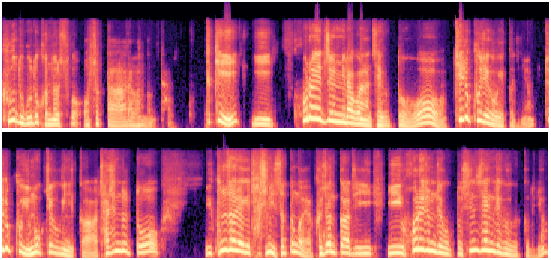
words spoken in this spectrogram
그 누구도 건널 수가 없었다라고 하는 겁니다. 특히 이 호레즘이라고 하는 제국도 티르쿠 제국이었거든요. 투르크 유목 제국이니까 자신들도 이 군사력에 자신이 있었던 거예요. 그 전까지 이 호레즘 제국도 신생 제국이었거든요.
